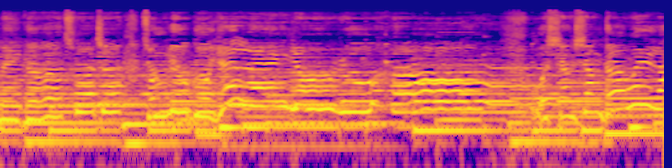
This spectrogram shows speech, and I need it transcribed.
每个挫折总流过眼泪又如何？我想象的未来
